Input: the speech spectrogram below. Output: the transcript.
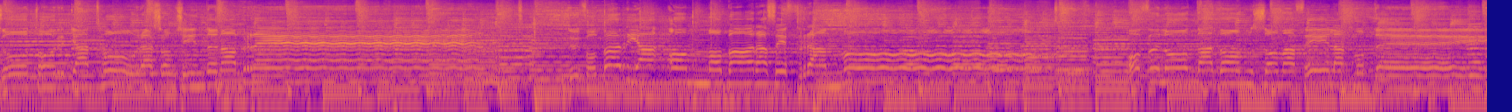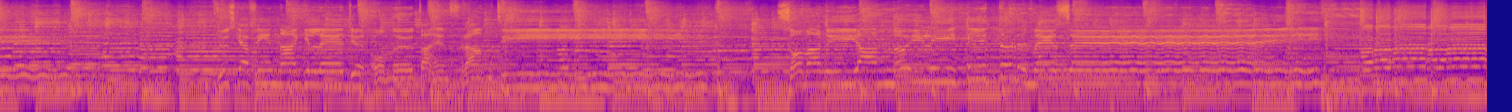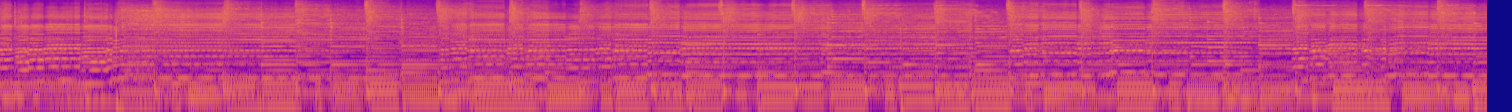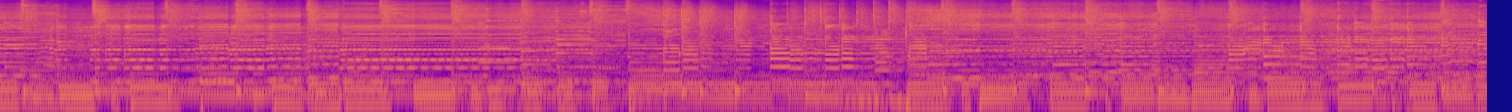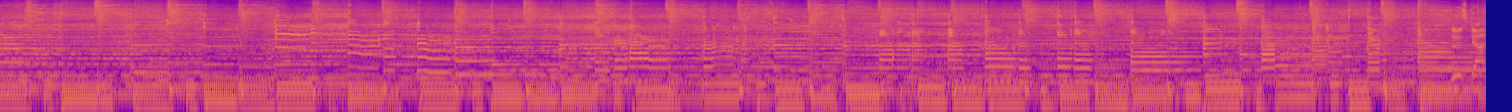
Så torka tårar som kinderna bränt. Du får börja om och bara se framåt. Och förlåta dem som har felat mot dig. Du ska finna glädje och möta en framtid. Som har nya möjligheter med sig.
